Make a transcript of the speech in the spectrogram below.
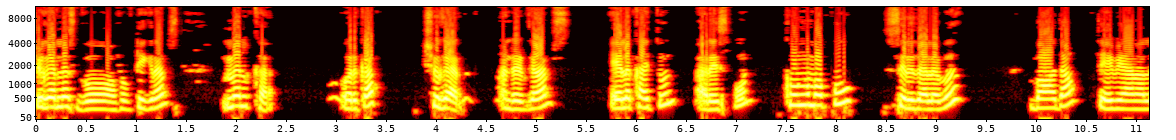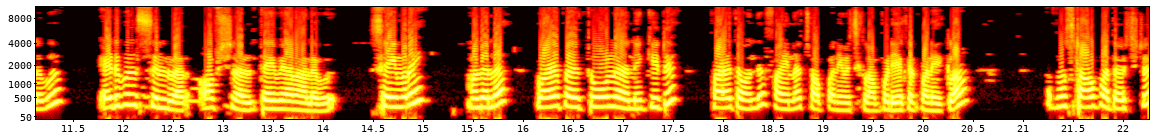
sugarless khoa fifty grams milk ஒரு கப் சுகர் ஹண்ட்ரட் கிராம்ஸ் ஏலக்காய் தூள் அரை ஸ்பூன் குங்குமப்பூ சிறிதளவு பாதாம் தேவையான அளவு எடிபிள் சில்வர் ஆப்ஷனல் தேவையான அளவு. செய்முறை முதல்ல வாழைப்பழ தோலை நிற்கிட்டு பழத்தை வந்து ஃபைனாக சாப் பண்ணி வச்சுக்கலாம். பொடியை கட் பண்ணிக்கலாம். அப்புறம் ஸ்டவ் பற்ற வச்சுட்டு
